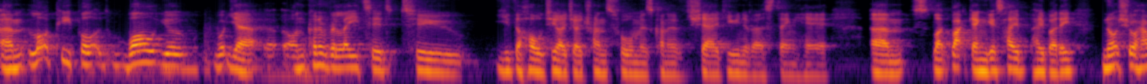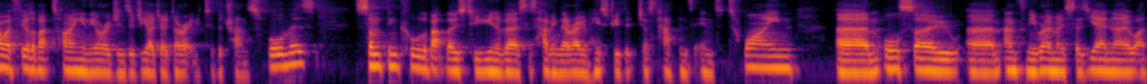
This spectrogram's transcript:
Um, a lot of people, while you're, well, yeah, uh, on kind of related to you, the whole GI Joe Transformers kind of shared universe thing here. Um, like Black Genghis, hey, hey, buddy. Not sure how I feel about tying in the origins of GI Joe directly to the Transformers. Something cool about those two universes having their own history that just happen to intertwine. Um, also, um, Anthony Romo says, "Yeah, no, I'd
